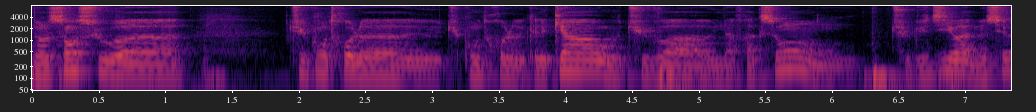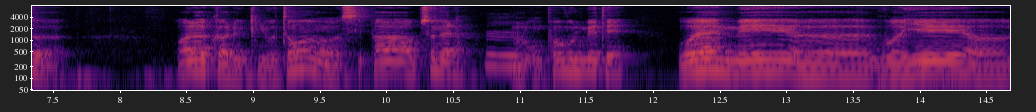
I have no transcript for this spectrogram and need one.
Dans le sens où euh, tu contrôles, tu contrôles quelqu'un ou tu vois une infraction, tu lui dis, ouais, monsieur, voilà quoi, le clignotant, euh, c'est pas optionnel. Hmm. Le rond-point, vous le mettez. Ouais, mais euh, vous voyez, euh,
